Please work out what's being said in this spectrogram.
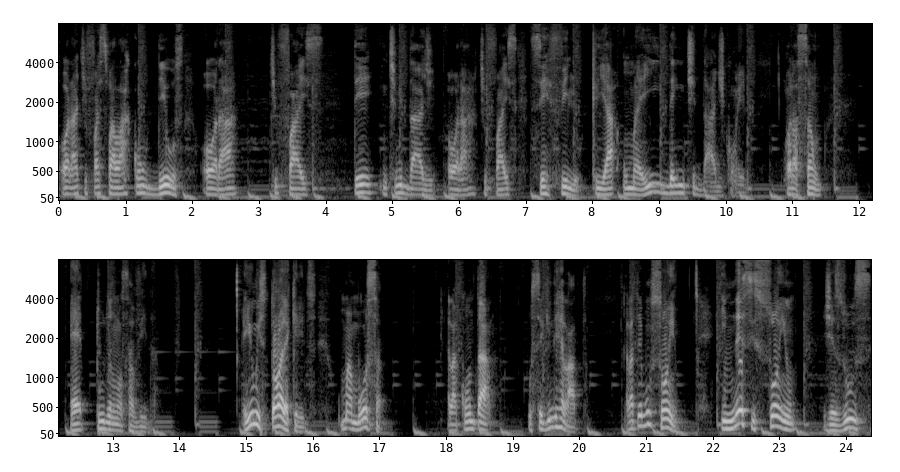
Orar te faz falar com Deus. Orar te faz ter intimidade. Orar te faz ser filho, criar uma identidade com Ele. Oração é tudo na nossa vida. Em uma história, queridos, uma moça, ela conta o seguinte relato. Ela teve um sonho e nesse sonho Jesus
